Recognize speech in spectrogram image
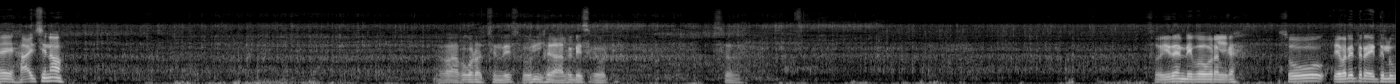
ఏ హాయ్ చిన్న. పాప కూడా వచ్చింది స్కూల్ హాలిడేస్ కాబట్టి. సో సో ఇదండి ఓవరాల్గా. సో ఎవరైతే రైతులు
